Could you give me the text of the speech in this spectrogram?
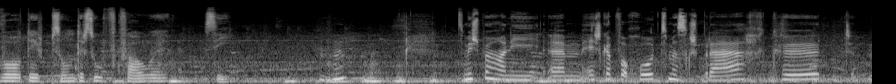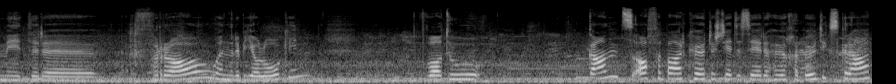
die dir besonders aufgefallen sind? Mhm. Zum Beispiel habe ich ähm, erst vor kurzem ein Gespräch gehört mit einer Frau, einer Biologin, wo du ganz offenbar gehört hast, die hat einen sehr hohen Bildungsgrad,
